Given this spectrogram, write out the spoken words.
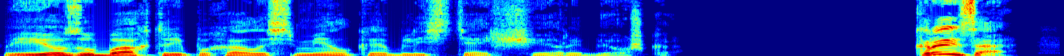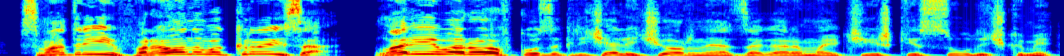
В ее зубах трепыхалась мелкая блестящая рыбешка. «Крыса! Смотри, фараонова крыса! Лови воровку!» — закричали черные от загара мальчишки с удочками.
